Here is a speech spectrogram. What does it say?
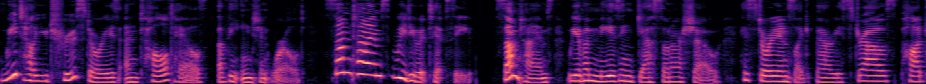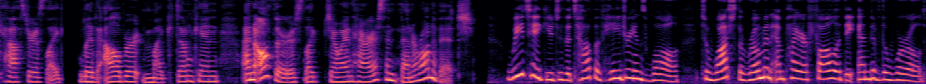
We tell you true stories and tall tales of the ancient world. Sometimes we do it tipsy. Sometimes we have amazing guests on our show historians like Barry Strauss, podcasters like Liv Albert, Mike Duncan, and authors like Joanne Harris and Ben Aaronovitch. We take you to the top of Hadrian's Wall to watch the Roman Empire fall at the end of the world.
